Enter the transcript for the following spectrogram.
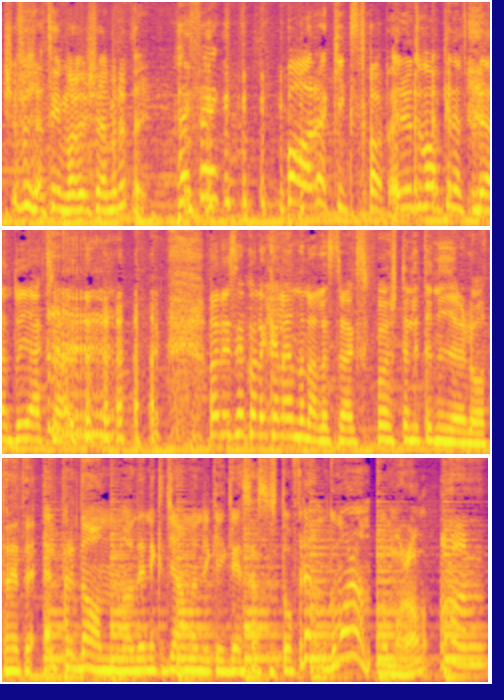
24 timmar och 21 minuter. Perfekt! Bara kickstart. Är du inte vaken efter den, då jäklar. vi ska kolla kalendern alldeles strax. Först en lite nyare låt. Den heter El Perdón och det är Nicky Jam och Enrique Iglesias som står för den. God morgon! God morgon.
